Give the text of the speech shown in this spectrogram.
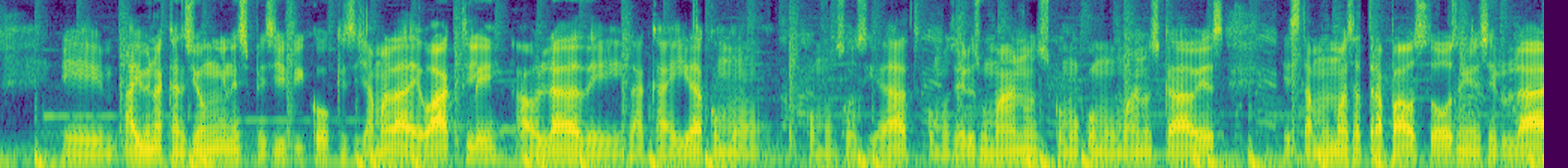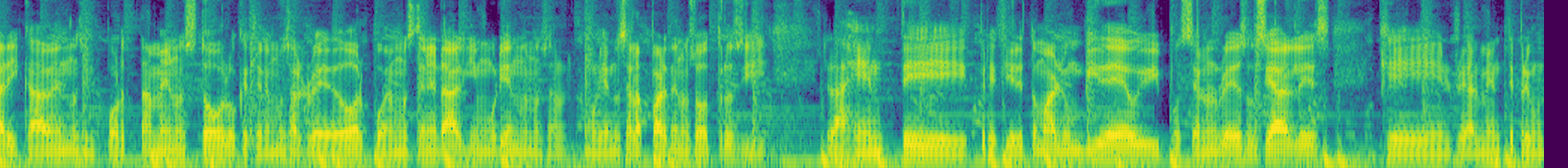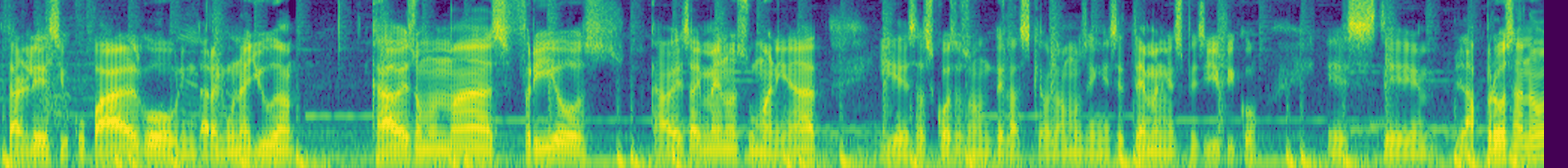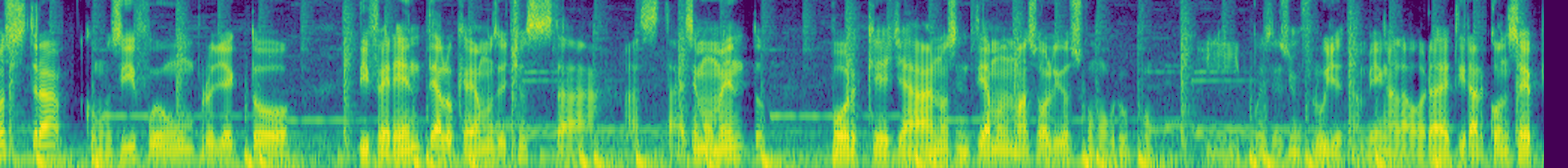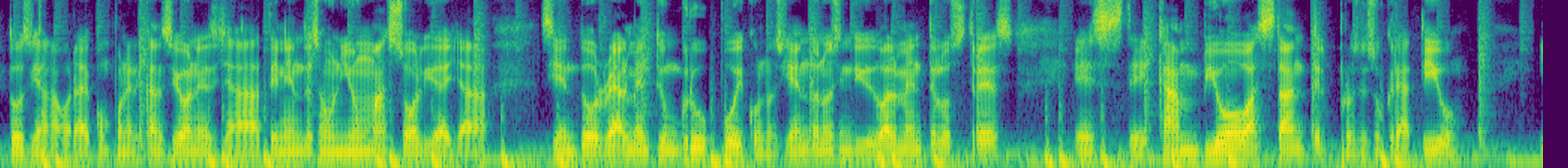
Eh, hay una canción en específico que se llama La debacle, habla de la caída como, como sociedad, como seres humanos, como como humanos cada vez estamos más atrapados todos en el celular y cada vez nos importa menos todo lo que tenemos alrededor. Podemos tener a alguien muriéndonos, muriéndose a la par de nosotros y la gente prefiere tomarle un video y postearlo en redes sociales que realmente preguntarle si ocupa algo o brindar alguna ayuda cada vez somos más fríos, cada vez hay menos humanidad y esas cosas son de las que hablamos en ese tema en específico. Este, la prosa nostra, como si fue un proyecto diferente a lo que habíamos hecho hasta, hasta ese momento, porque ya nos sentíamos más sólidos como grupo pues eso influye también a la hora de tirar conceptos y a la hora de componer canciones, ya teniendo esa unión más sólida y ya siendo realmente un grupo y conociéndonos individualmente los tres, este, cambió bastante el proceso creativo.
